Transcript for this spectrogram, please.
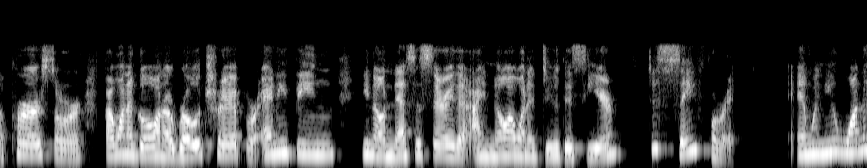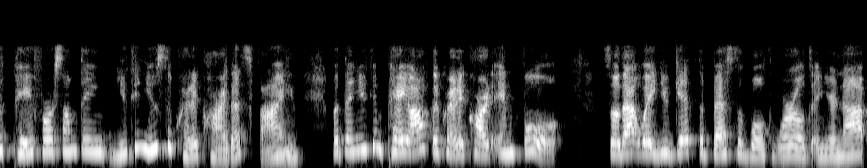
a purse or if I want to go on a road trip or anything, you know, necessary that I know I want to do this year, just save for it. And when you want to pay for something, you can use the credit card, that's fine. But then you can pay off the credit card in full. So that way you get the best of both worlds and you're not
